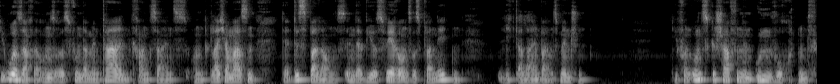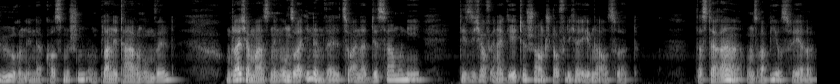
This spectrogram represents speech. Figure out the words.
Die Ursache unseres fundamentalen Krankseins und gleichermaßen der Disbalance in der Biosphäre unseres Planeten liegt allein bei uns Menschen. Die von uns geschaffenen Unwuchten führen in der kosmischen und planetaren Umwelt und gleichermaßen in unserer Innenwelt zu einer Disharmonie, die sich auf energetischer und stofflicher Ebene auswirkt. Das Terrain unserer Biosphäre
